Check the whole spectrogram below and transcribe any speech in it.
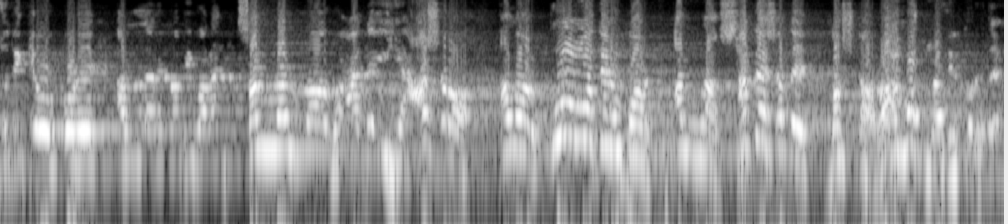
যদি কেউ পড়ে, আল্লাহর নবী বলেন সাল্লাহ আলাইহি আশরা আমার উম্মতের উপর আল্লাহ সাথে সাথে দশটা রহমত নাজিল করে দেন।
